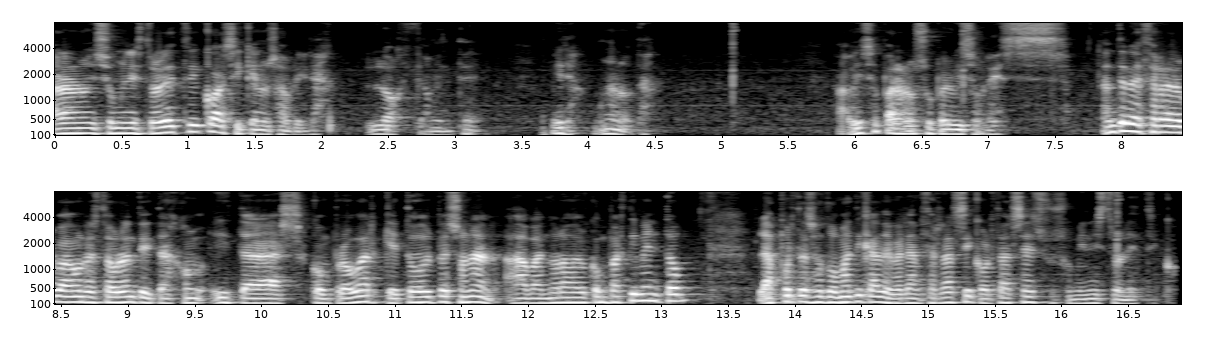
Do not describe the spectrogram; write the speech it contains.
Ahora no hay suministro eléctrico, así que nos abrirá. Lógicamente. Mira, una nota. Aviso para los supervisores. Antes de cerrar el vagón restaurante y tras, comprobar que todo el personal ha abandonado el compartimento, las puertas automáticas deberán cerrarse y cortarse su suministro eléctrico.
